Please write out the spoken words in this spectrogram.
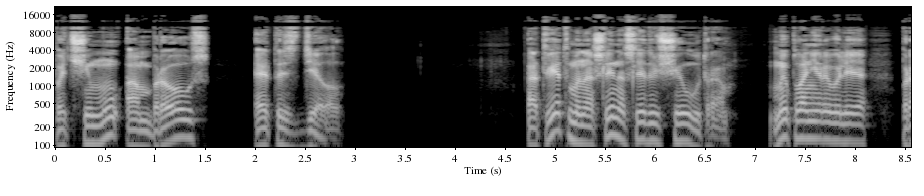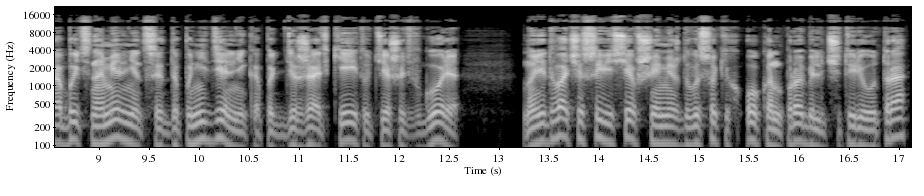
Почему Амброуз это сделал? Ответ мы нашли на следующее утро. Мы планировали пробыть на мельнице до понедельника, поддержать Кейт, утешить в горе, но едва часы, висевшие между высоких окон, пробили четыре утра,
